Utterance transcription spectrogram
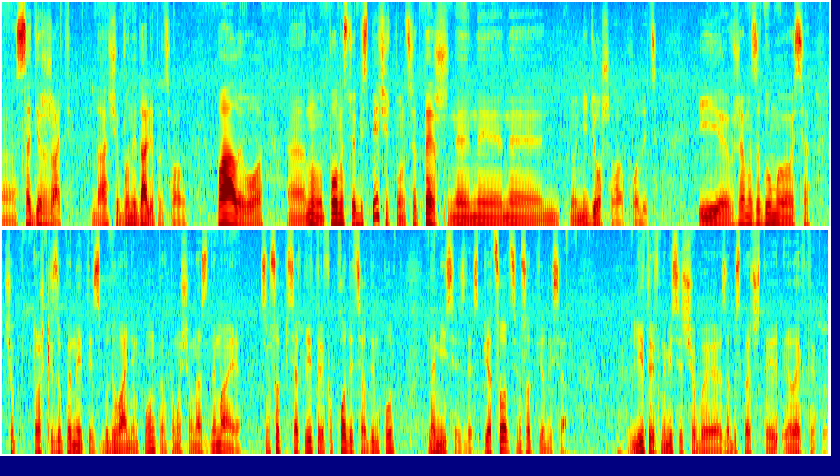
е, содержати, да, щоб вони далі працювали. Паливо, е, ну, повністю обезпечити пункт, це теж не, не, не, ну, не дешево обходиться. І вже ми задумуємося, щоб трошки зупинитись з будуванням пунктів, тому що в нас немає 750 літрів обходиться один пункт на місяць десь 500-750 літрів на місяць, щоб забезпечити електрикою,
